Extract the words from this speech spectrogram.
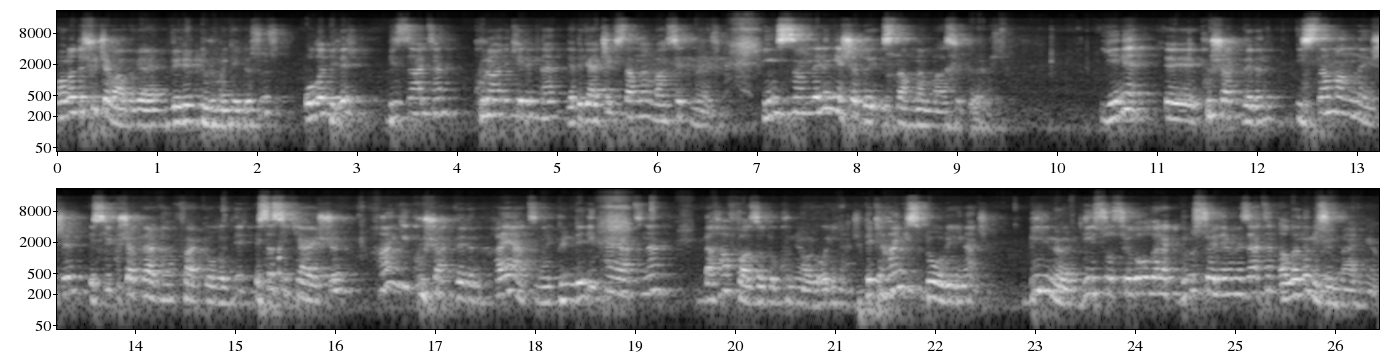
Ona da şu cevabı ver, verir duruma geliyorsunuz. Olabilir. Biz zaten Kur'an-ı Kerim'den ya da gerçek İslam'dan bahsetmiyoruz. İnsanların yaşadığı İslam'dan bahsediyoruz. Yeni e, kuşakların İslam anlayışı eski kuşaklardan farklı olabilir. Esas hikaye şu, hangi kuşakların hayatına, gündelik hayatına daha fazla dokunuyor o inanç? Peki hangisi doğru inanç? Bilmiyorum. Din sosyoloğu olarak bunu söylememe zaten alanım izin vermiyor.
